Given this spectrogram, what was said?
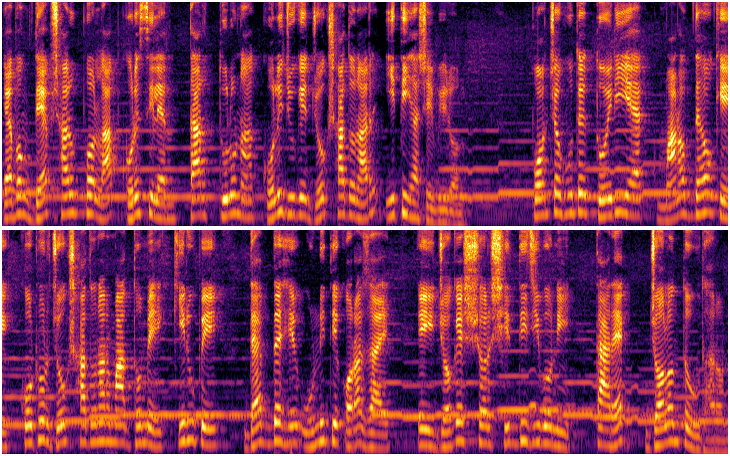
এবং দেব সারূপ্য লাভ করেছিলেন, তার তুলনা কলিযুগে যোগ সাধনার ইতিহাসে বিরল। পঞ্চভূতের তৈরি এক মানবদেহকে কঠোর যোগ সাধনার মাধ্যমে কীরূপে দেবদেহে উন্নীতি করা যায়, এই যোগেশ্বর সিদ্ধি জীবনী তার এক জ্বলন্ত উদাহরণ।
